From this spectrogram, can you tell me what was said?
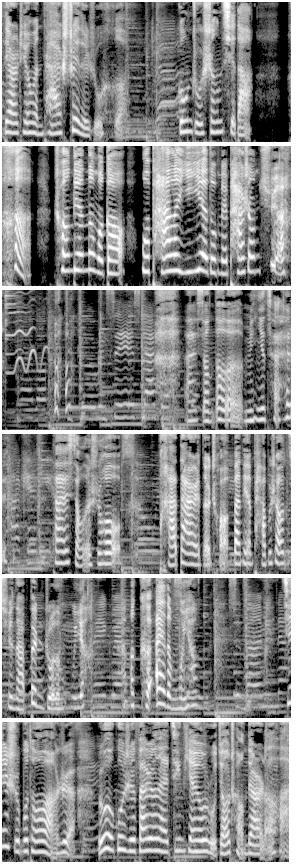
第二天问他睡得如何，公主生气道：“哼，床垫那么高，我爬了一夜都没爬上去。”哎，想到了迷你彩，他还小的时候爬大人的床，半天爬不上去，那笨拙的模样，啊，可爱的模样。今时不同往日，如果故事发生在今天有乳胶床垫的话，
